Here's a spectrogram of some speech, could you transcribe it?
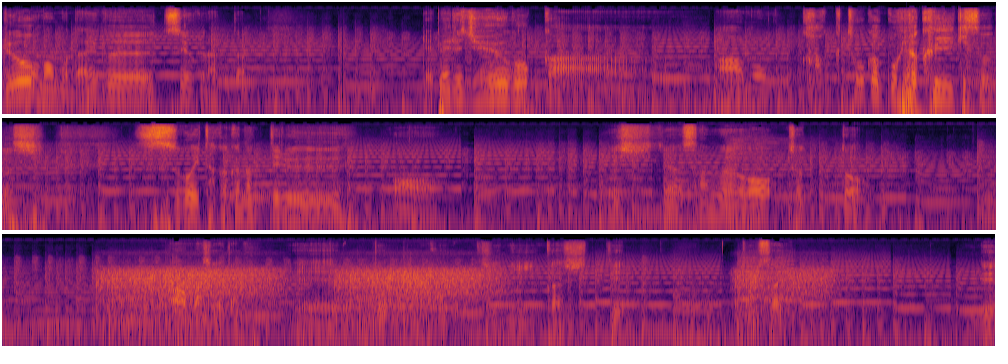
龍馬もだいぶ強くなった。レベル15か。ああ、もう格闘が500いきそうだし。すごい高くなってる。もう。よし、じゃあサムをちょっと。ああ、間違えた。えー、っと、こっちに生かして、搭載。で、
